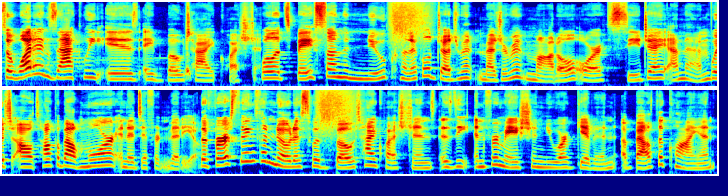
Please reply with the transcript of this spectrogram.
So, what exactly is a bow tie question? Well, it's based on the new clinical judgment measurement model, or CJMM, which I'll talk about more in a different video. The first thing to notice with bow tie questions is the information you are given about the client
